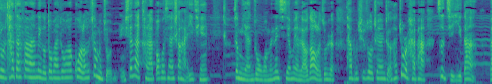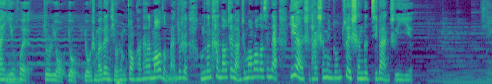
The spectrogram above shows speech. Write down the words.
就是他在发完那个豆瓣之后，他过了这么久，你现在看来，包括现在上海疫情这么严重，我们那期节目也聊到了，就是他不去做志愿者，他就是害怕自己一旦万一会就是有有有什么问题，有什么状况，他的猫怎么办？就是我们能看到这两只猫猫到现在依然是他生命中最深的羁绊之一。请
